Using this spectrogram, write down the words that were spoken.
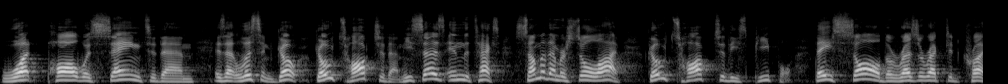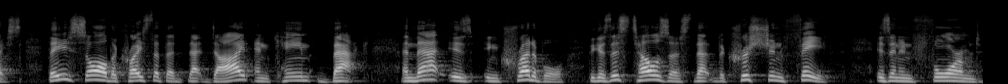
What Paul was saying to them is that, listen, go, go talk to them. He says in the text, some of them are still alive. Go talk to these people. They saw the resurrected Christ, they saw the Christ that, that, died and came back. And that is incredible because this tells us that the Christian faith is an informed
